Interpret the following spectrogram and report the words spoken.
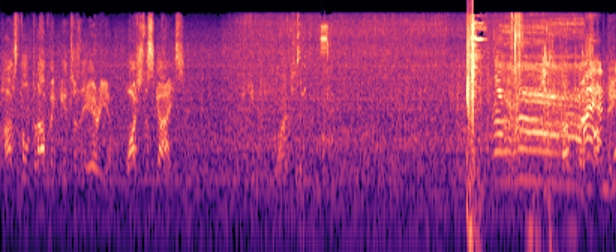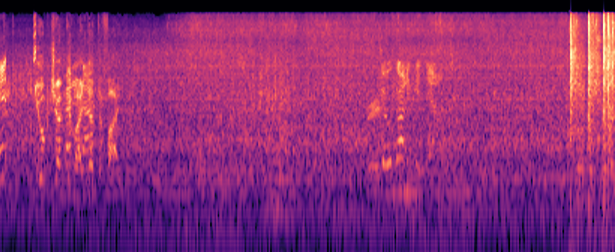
Hostile dropping into the area. Watch the skies. Watch it. I'm updated. New objective identified. We gotta get down. Go over here.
